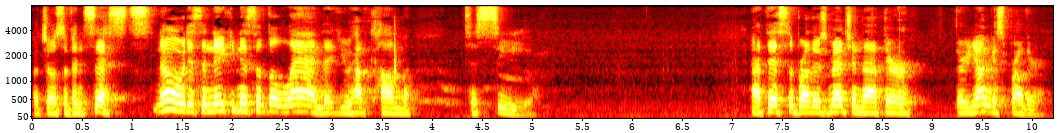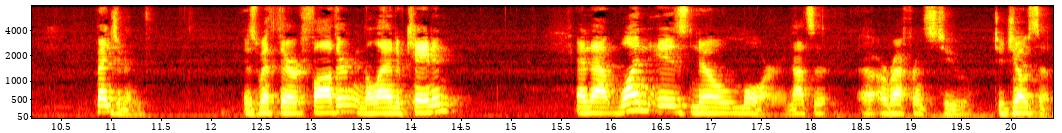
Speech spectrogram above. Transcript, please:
But Joseph insists no, it is the nakedness of the land that you have come to see. At this, the brothers mention that their, their youngest brother, Benjamin, is with their father in the land of Canaan and that one is no more. And that's a, a reference to, to Joseph.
